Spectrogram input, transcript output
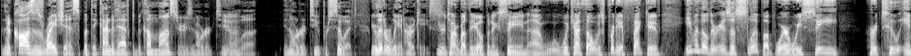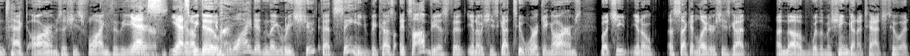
their cause is righteous but they kind of have to become monsters in order to Yeah. uh, in order to pursue it You're- literally in her case You were talking about the opening scene, uh, w- which I thought was pretty effective, even though there is a slip up where we see her two intact arms as she's flying through the Yes. air. Yes, yes, we I'm do. thinking, why didn't they reshoot that scene? Because it's obvious that you know she's got two working arms, but she, you know, a second later she's got a nub with a machine gun attached to it.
